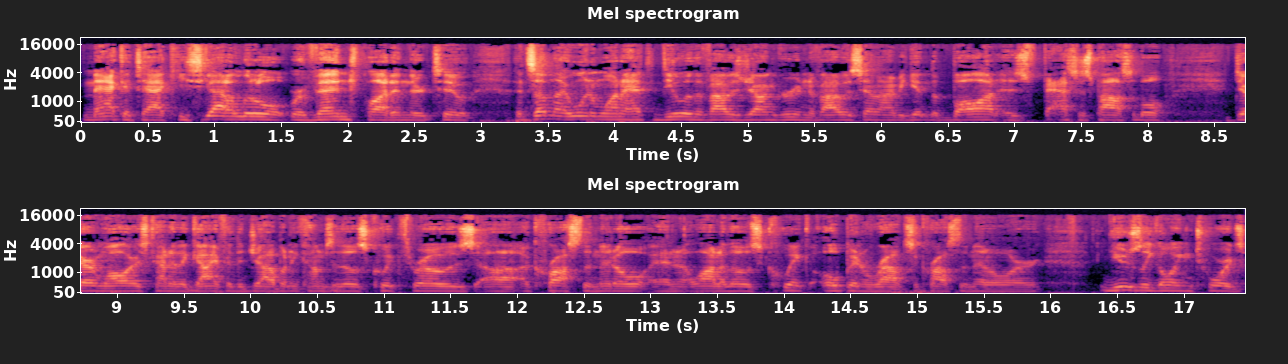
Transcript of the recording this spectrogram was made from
Mack attack, he's got a little revenge plot in there too. It's something I wouldn't want to have to deal with if I was Jon Gruden. If I was him, I'd be getting the ball out as fast as possible. Darren Waller is kind of the guy for the job when it comes to those quick throws uh, across the middle, and a lot of those quick open routes across the middle are usually going towards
